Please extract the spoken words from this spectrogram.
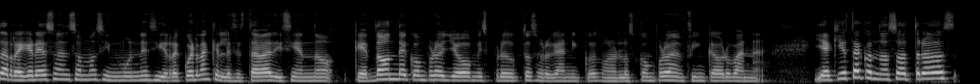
De regreso en Somos Inmunes y recuerdan que les estaba diciendo que dónde compro yo mis productos orgánicos, bueno, los compro en Finca Urbana. Y aquí está con nosotros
